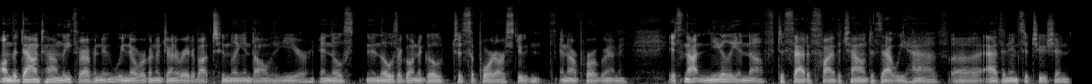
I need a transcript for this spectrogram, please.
on the downtown lease revenue, we know we're going to generate about two million dollars a year, and those and those are going to go to support our students and our programming. It's not nearly enough to satisfy the challenges that we have uh, as an institution.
